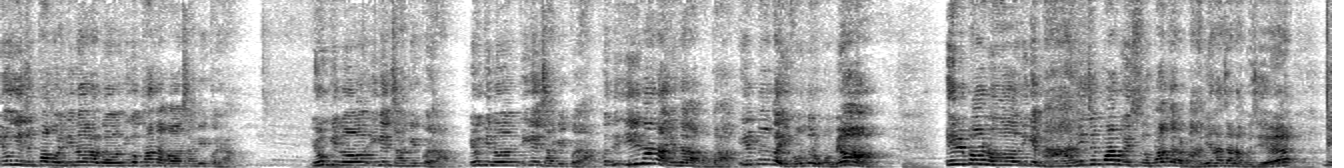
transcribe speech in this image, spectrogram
여기 접하고 있는 이 나라는 이거 바다가 자기 거야. 여기는 이게 자기 거야. 여기는 이게 자기 거야. 근데 이 나라 이 나라 봐봐라. 1번과 2번으로 보면 네. 1번은 이게 많이 접하고 있어서 바다를 많이 하잖아, 그지? 근데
